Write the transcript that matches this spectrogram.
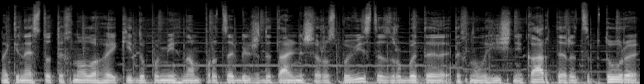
на кінець то технолога, який допоміг нам про це більш детальніше розповісти, зробити технологічні карти, рецептури.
